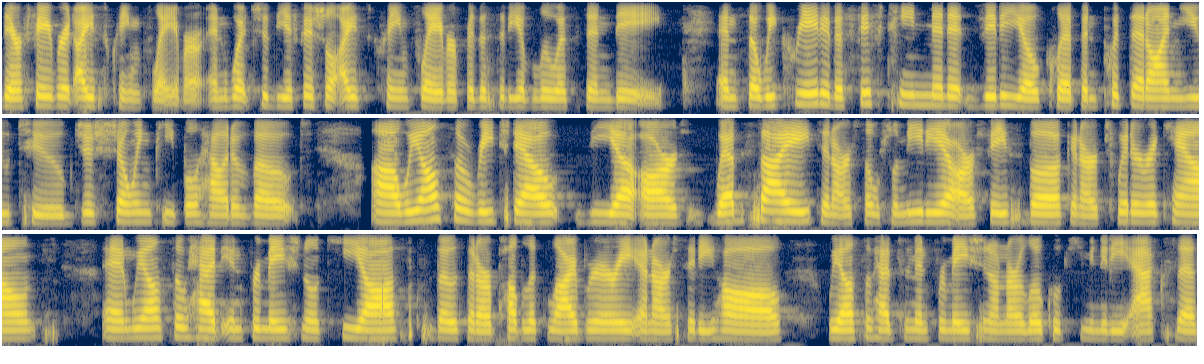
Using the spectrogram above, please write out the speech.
their favorite ice cream flavor and what should the official ice cream flavor for the city of Lewiston be. And so we created a 15 minute video clip and put that on YouTube just showing people how to vote. Uh, we also reached out via our website and our social media, our Facebook and our Twitter accounts. And we also had informational kiosks both at our public library and our city hall we also had some information on our local community access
